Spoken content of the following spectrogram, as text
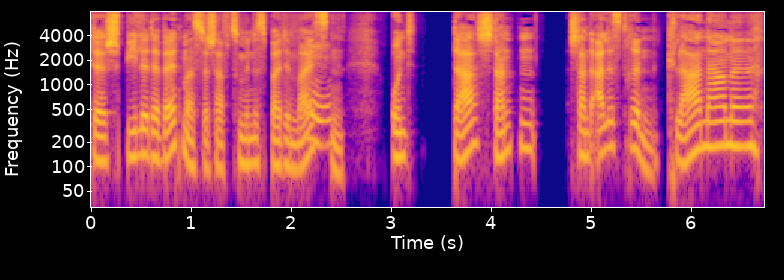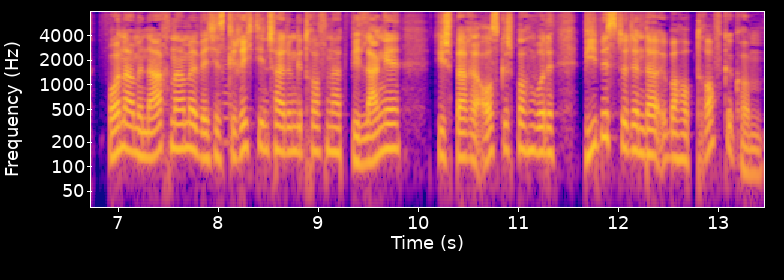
der Spiele der Weltmeisterschaft, zumindest bei den meisten. Mhm. Und da standen stand alles drin. Klarname, Vorname, Nachname, welches ja. Gericht die Entscheidung getroffen hat, wie lange die Sperre ausgesprochen wurde. Wie bist du denn da überhaupt draufgekommen?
